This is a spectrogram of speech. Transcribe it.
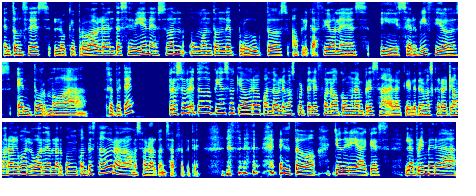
entonces, lo que probablemente se viene son un montón de productos, aplicaciones y servicios en torno a GPT. Pero sobre todo pienso que ahora cuando hablemos por teléfono con una empresa a la que le tenemos que reclamar algo, en lugar de hablar con un contestador, ahora vamos a hablar con ChatGPT. Esto yo diría que es la primera,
